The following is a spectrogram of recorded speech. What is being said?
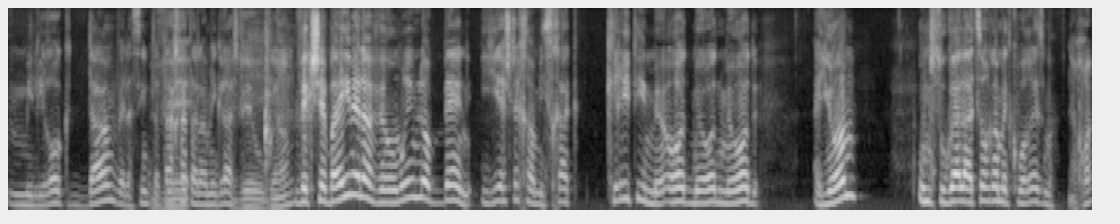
מלירוק דם ולשים את התחת על המגרש. והוא גם. וכשבאים אליו ואומרים לו, בן, יש לך משחק קריטי מאוד מאוד מאוד היום, הוא מסוגל לעצור גם את קוארזמה. נכון,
